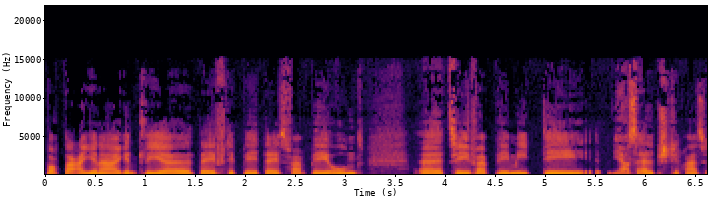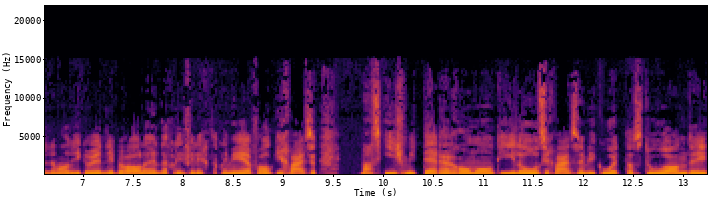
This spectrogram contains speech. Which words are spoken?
Parteien eigentlich, äh, der FDP, der SVP und äh, CVP Mitte, ja selbst, ich weiss nicht einmal, die Grünliberalen haben ein bisschen, vielleicht ein bisschen mehr Erfolg, ich weiss nicht, was ist mit der Romandie los? Ich weiß nicht, wie gut, dass du andere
